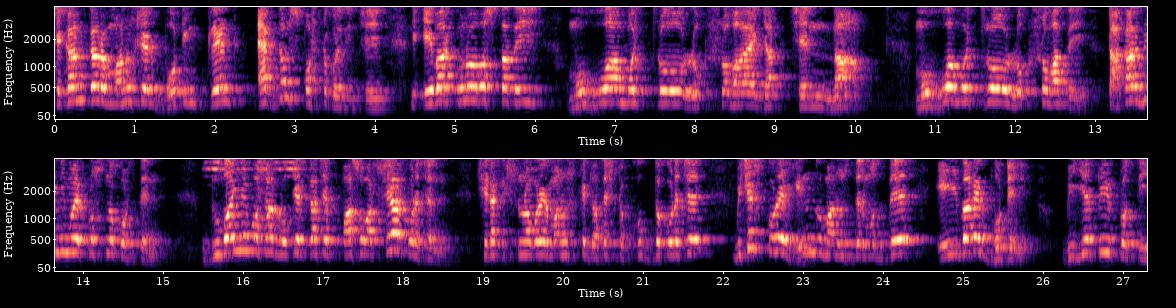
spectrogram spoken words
সেখানকার মানুষের ভোটিং ট্রেন্ড একদম স্পষ্ট করে দিচ্ছে যে এবার কোনো অবস্থাতেই মহুয়া মৈত্র লোকসভায় যাচ্ছেন না। মহুয়া মৈত্র লোকসভাতে টাকার বিনিময়ে প্রশ্ন করতেন, দুবাইয়ে বসা লোকের কাছে পাসওয়ার্ড শেয়ার করেছেন, সেটা কৃষ্ণনগরের মানুষকে যথেষ্ট ক্ষুব্ধ করেছে, বিশেষ করে হিন্দু মানুষদের মধ্যে এইবারের ভোটে বিজেপির প্রতি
